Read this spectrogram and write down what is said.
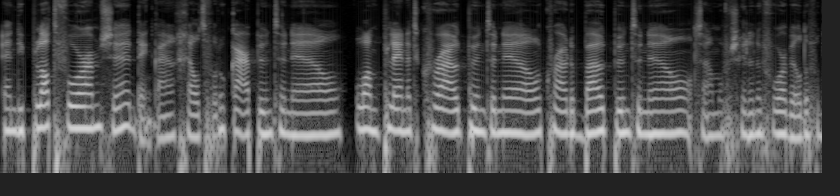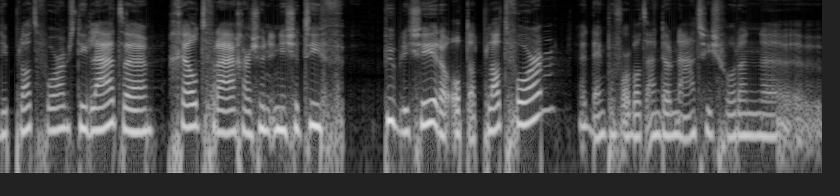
En die platforms, hè, denk aan geldvoorelkaar.nl, oneplanetcrowd.nl, crowdabout.nl. Dat zijn allemaal verschillende voorbeelden van die platforms. Die laten geldvragers hun initiatief publiceren op dat platform. Denk bijvoorbeeld aan donaties voor een uh,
